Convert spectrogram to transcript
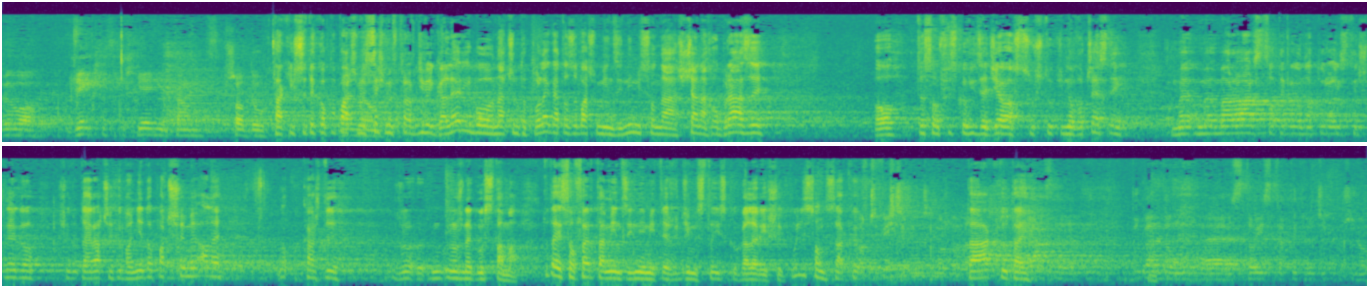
było większe skupienie tam z przodu. Tak, jeszcze tylko popatrzmy, Będą- jesteśmy w prawdziwej galerii, bo na czym to polega, to zobaczmy, między innymi są na ścianach obrazy. O, to są wszystko, widzę, dzieła sztu- sztuki nowoczesnej, malarstwa takiego naturalistycznego się tutaj raczej chyba nie dopatrzymy, ale no, każdy ró- różne gusta ma. Tutaj jest oferta, między innymi też widzimy stoisko Galerii Szyb Wilson. Zakry... Oczywiście będzie można Tak, tutaj Tu będą e, stoiska tych ludzi, którzy nam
